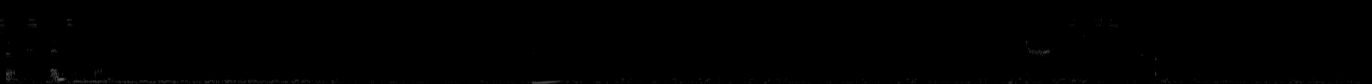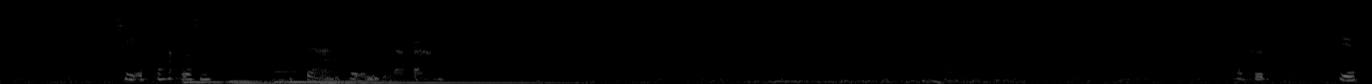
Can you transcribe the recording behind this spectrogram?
So expensive though. God, it's just so ugly. See, if that wasn't there, it wouldn't be that bad. Bad food? Yeah.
